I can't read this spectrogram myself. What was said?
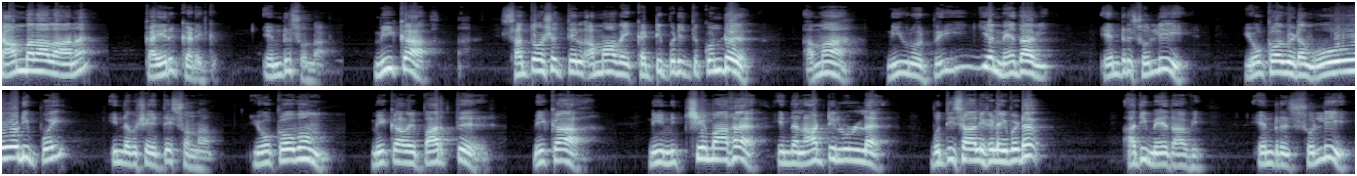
சாம்பலாலான கயிறு கிடைக்கும் என்று சொன்னார் மீகா சந்தோஷத்தில் அம்மாவை கட்டிப்பிடித்து கொண்டு அம்மா நீ ஒரு பெரிய மேதாவி என்று சொல்லி யோகோவிடம் ஓடி போய் இந்த விஷயத்தை சொன்னான். யோகோவும் மீகாவை பார்த்து மீகா நீ நிச்சயமாக இந்த நாட்டில் உள்ள புத்திசாலிகளை விட அதிமேதாவி என்று சொல்லி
